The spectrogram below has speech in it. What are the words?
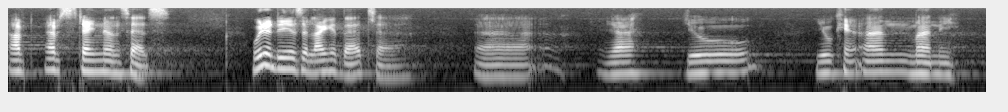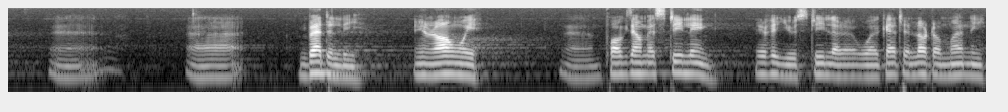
Abstinence says. Virati is like that. Uh, uh, yeah, you you can earn money uh, uh, badly in wrong way. Uh, for example, stealing. If you steal, uh, will get a lot of money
